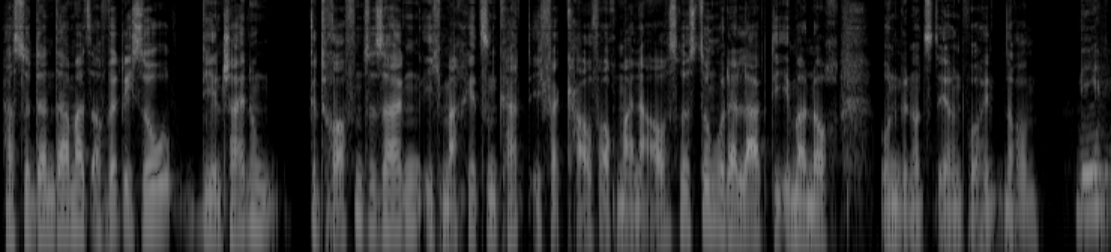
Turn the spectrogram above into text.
Hast du dann damals auch wirklich so die Entscheidung getroffen zu sagen, ich mache jetzt einen Cut, ich verkaufe auch meine Ausrüstung oder lag die immer noch ungenutzt irgendwo hinten rum? Nee,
